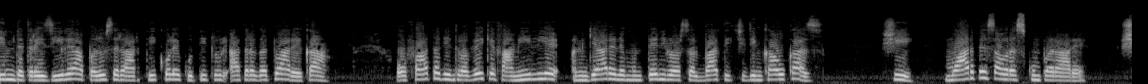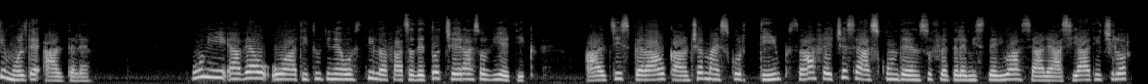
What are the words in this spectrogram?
timp de trei zile apăruseră articole cu titluri atrăgătoare ca O fată dintr-o veche familie în ghearele muntenilor sălbatici din Caucaz și Moarte sau răscumpărare și multe altele. Unii aveau o atitudine ostilă față de tot ce era sovietic, alții sperau ca în cel mai scurt timp să afle ce se ascunde în sufletele misterioase ale asiaticilor,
